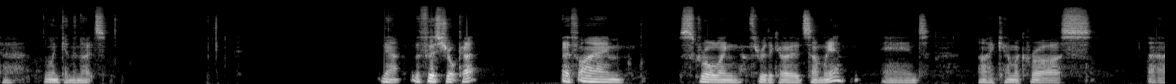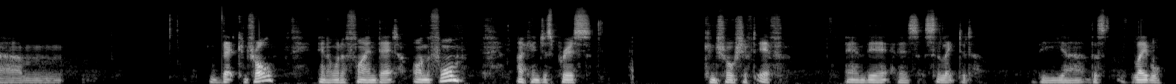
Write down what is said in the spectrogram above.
Uh, link in the notes. Now, the first shortcut, if I'm scrolling through the code somewhere and I come across um, that control and I want to find that on the form, I can just press Control Shift F and there it has selected the uh, this label.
